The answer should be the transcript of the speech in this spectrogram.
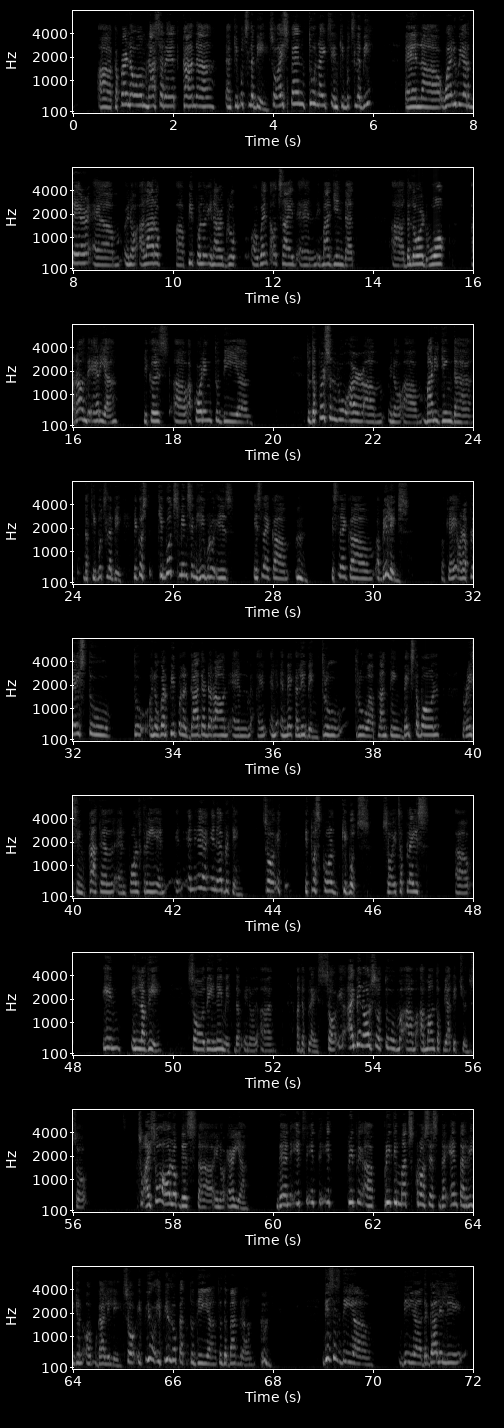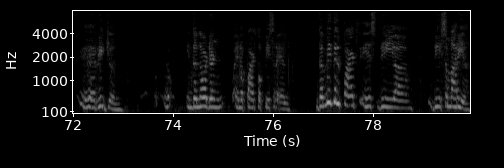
uh, Capernaum, Nazareth, Cana, and Kibbutz Labi. So I spent two nights in Kibbutz Labi. And uh, while we are there, um, you know, a lot of uh, people in our group uh, went outside and imagined that uh, the Lord walked around the area because uh, according to the um, to the person who are um, you know um, managing the the kibbutz labi because kibbutz means in Hebrew is is like um, it's like a, a village, okay, or a place to to you know where people are gathered around and and, and make a living through through uh, planting vegetable, raising cattle and poultry and and, and and everything. So it it was called kibbutz. So it's a place uh, in in Lavi. So they name it the you know uh, the place. So I've been also to um, Mount of Beatitude. So so I saw all of this, uh, you know, area. Then it's it it pretty, uh, pretty much crosses the entire region of Galilee. So if you if you look at to the uh, to the background, this is the uh, the uh, the Galilee uh, region in the northern you know part of Israel. The middle part is the uh, the Samaria,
